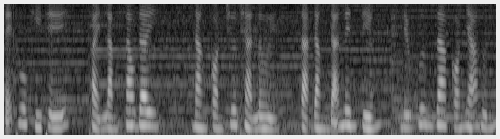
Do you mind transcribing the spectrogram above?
sẽ thua khí thế, phải làm sao đây? Nàng còn chưa trả lời, tạ đằng đã lên tiếng, nếu vương gia có nhã hứng,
